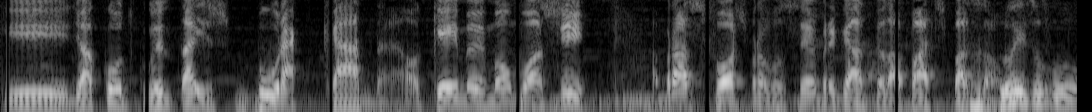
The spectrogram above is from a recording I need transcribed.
que de acordo com ele está esburacada. Ok, meu irmão Moacir? Abraço forte para você, obrigado pela participação. Luiz, o, o,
